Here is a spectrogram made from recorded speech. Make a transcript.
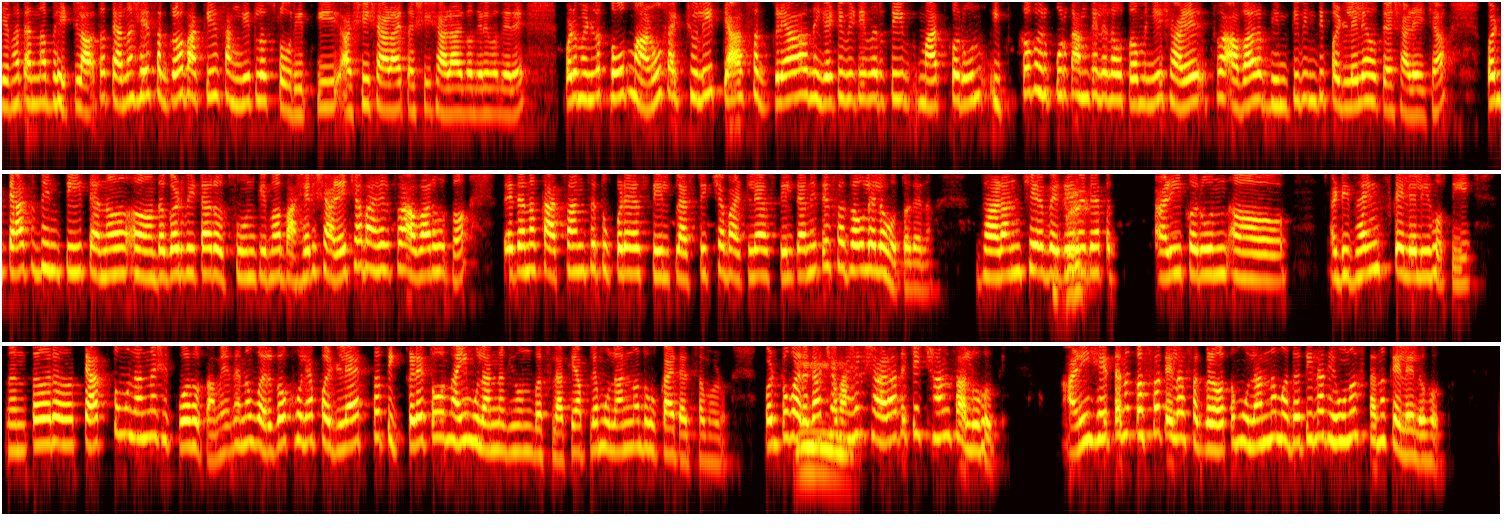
जेव्हा त्यांना भेटला तर त्यानं हे सगळं बाकी सांगितलं स्टोरीत की अशी शाळा आहे तशी शाळा आहे वगैरे वगैरे. पण म्हणलं तो माणूस ऍक्च्युली त्या सगळ्या निगेटिव्हिटीवरती मात करून इतकं भरपूर काम केलेलं होतं. म्हणजे शाळेचं आवार भिंती भिंती पडलेल्या होत्या शाळेच्या. पण त्याच भिंती त्यानं दगडविटा रचून किंवा बाहेर शाळेच्या बाहेरचं आवार होतं ते त्यानं काचांचे तुकडे असतील प्लास्टिकच्या बाटल्या असतील त्याने ते सजवलेलं होतं त्यानं. झाडांचे वेगळ्या वेगळ्या आळी करून डिझाईन्स केलेली होती. नंतर त्यात तो मुलांना शिकवत होता. म्हणजे त्यानं वर्ग खोल्या पडल्या तर तिकडे तो नाही मुलांना घेऊन बसला की आपल्या मुलांना धोका आहे त्याचा म्हणून. पण तो वर्गाच्या बाहेर शाळा त्याची छान चालू होती. आणि हे त्यानं कसं केलं सगळं? तर मुलांना मदतीला घेऊनच त्यानं केलेलं होतं.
